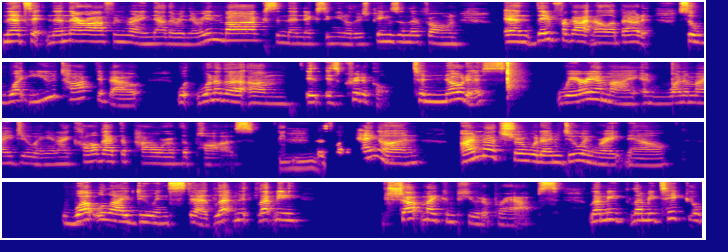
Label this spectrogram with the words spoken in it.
and that's it, and then they're off and running. Now they're in their inbox, and then next thing you know, there's pings on their phone, and they've forgotten all about it. So what you talked about, one of the, um i is critical, to notice, "Where am I and what am I doing?" And I call that the power of the pause. Mhm. It's like, "Hang on, I'm not sure what I'm doing right now. What will I do instead? Let me let me shut my computer perhaps. Let me let me take a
